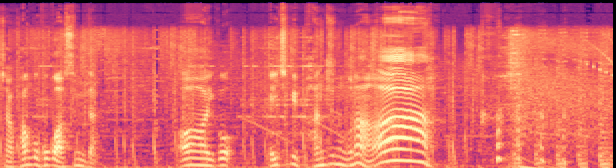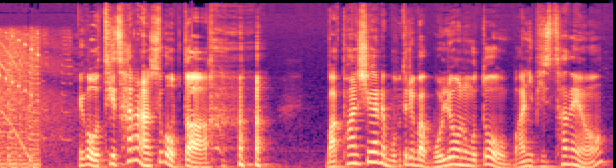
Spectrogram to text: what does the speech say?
자 광고 보고 왔습니다. 아 이거 HP 반 주는구나. 아! 이거 어떻게 살아날 수가 없다. 막판 시간에 몹들이 막 몰려오는 것도 많이 비슷하네요.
